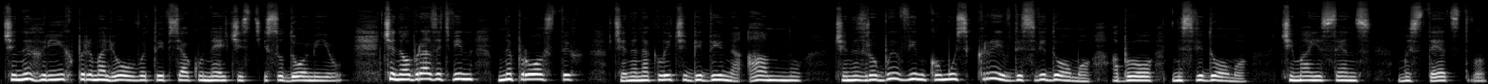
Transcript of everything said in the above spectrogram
чи не гріх перемальовувати всяку нечисть і содомію, чи не образить він непростих, чи не накличе біди на Анну, чи не зробив він комусь кривди свідомо або несвідомо чи має сенс мистецтво,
